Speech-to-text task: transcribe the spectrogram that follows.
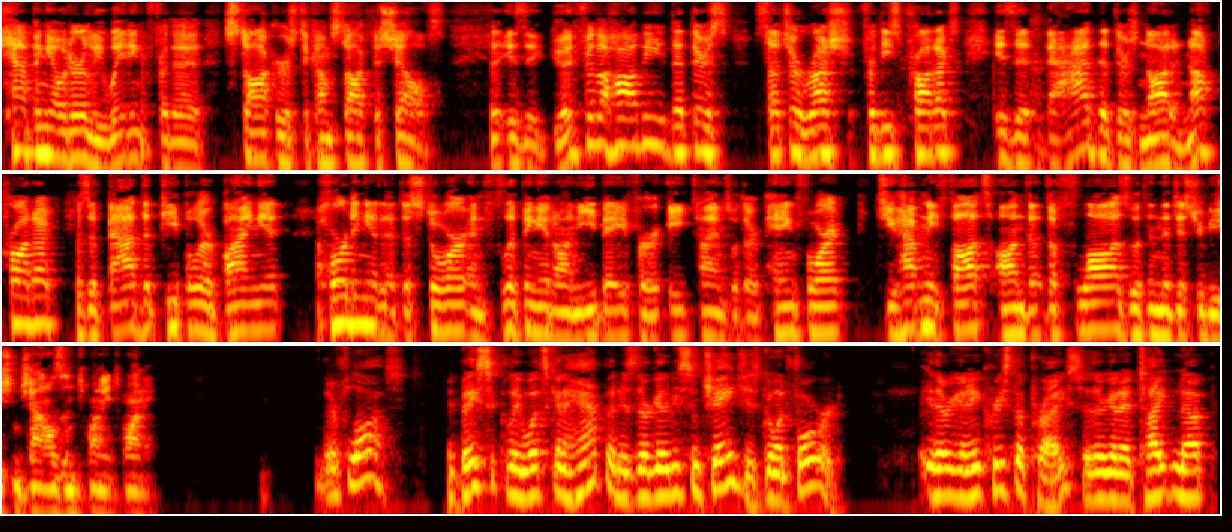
camping out early, waiting for the stockers to come stock the shelves. Is it good for the hobby that there's such a rush for these products? Is it bad that there's not enough product? Is it bad that people are buying it hoarding it at the store and flipping it on eBay for eight times what they're paying for it. Do you have any thoughts on the, the flaws within the distribution in 2020? They're flaws. Basically, what's going to happen is there are going to be some changes going forward. They're going to increase the price, or they're going to tighten up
